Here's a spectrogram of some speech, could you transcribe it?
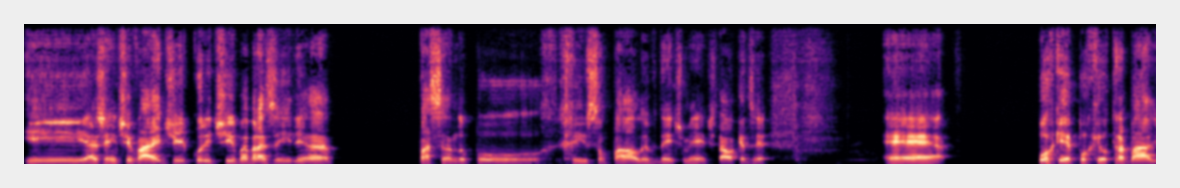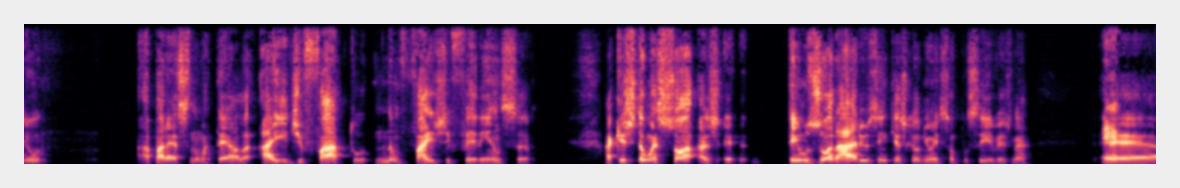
e a gente vai de Curitiba a Brasília, passando por Rio, São Paulo, evidentemente, tal. Quer dizer, é, por quê? Porque o trabalho aparece numa tela. Aí, de fato, não faz diferença a questão é só. As, é, tem os horários em que as reuniões são possíveis, né? É. É,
